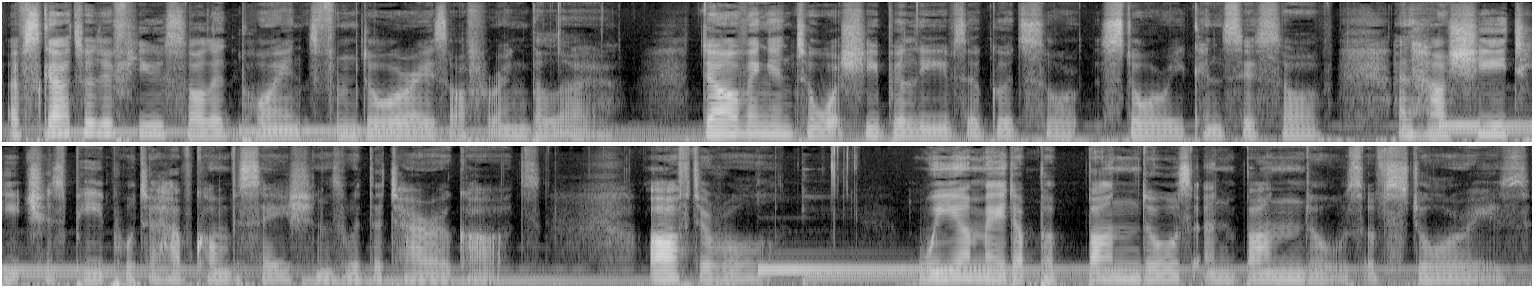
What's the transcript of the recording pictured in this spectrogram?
I've scattered a few solid points from Dore's offering below, delving into what she believes a good so- story consists of and how she teaches people to have conversations with the tarot cards. After all, we are made up of bundles and bundles of stories,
